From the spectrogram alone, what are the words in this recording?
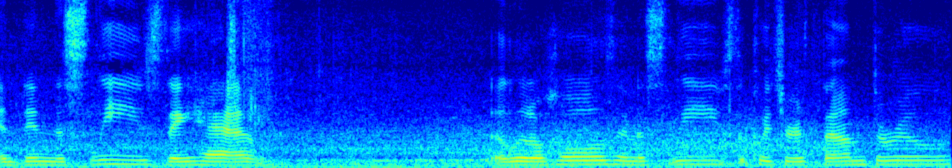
And then the sleeves, they have the little holes in the sleeves to put your thumb through.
